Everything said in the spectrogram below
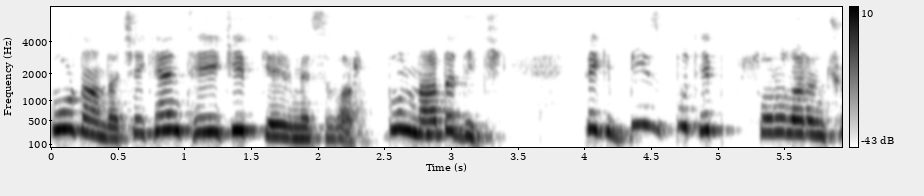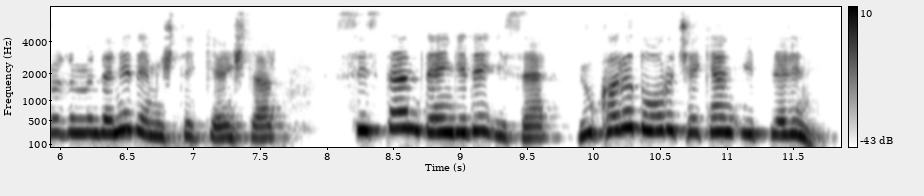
Buradan da çeken T2 ip gerilmesi var. Bunlar da dik. Peki biz bu tip soruların çözümünde ne demiştik gençler? Sistem dengede ise yukarı doğru çeken iplerin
